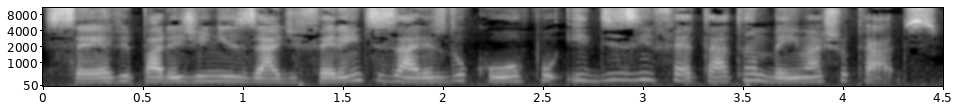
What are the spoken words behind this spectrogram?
Serve para higienizar diferentes áreas do corpo e desinfetar também machucados.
